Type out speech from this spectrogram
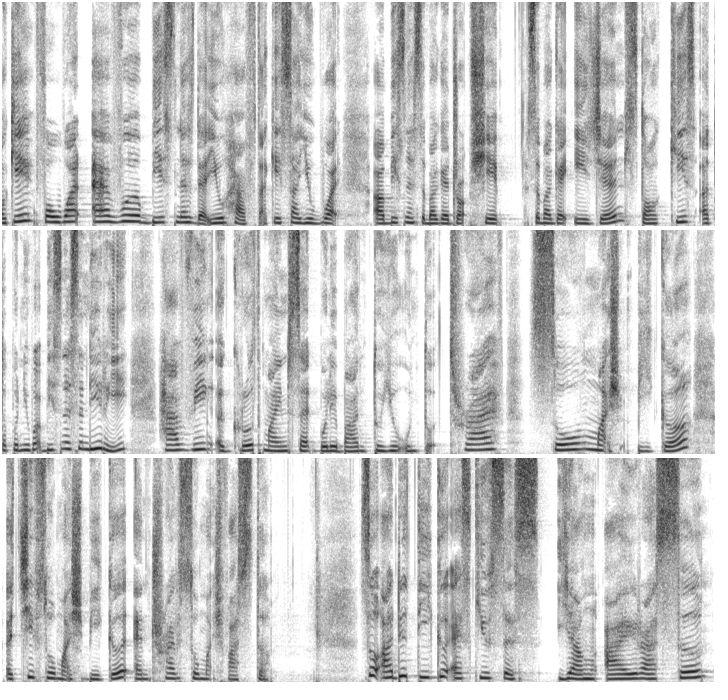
Okay, for whatever business that you have, tak kisah you buat uh, business sebagai dropship, sebagai agent, stockist ataupun you buat business sendiri, having a growth mindset boleh bantu you untuk thrive so much bigger, achieve so much bigger and thrive so much faster. So ada tiga excuses yang I rasa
